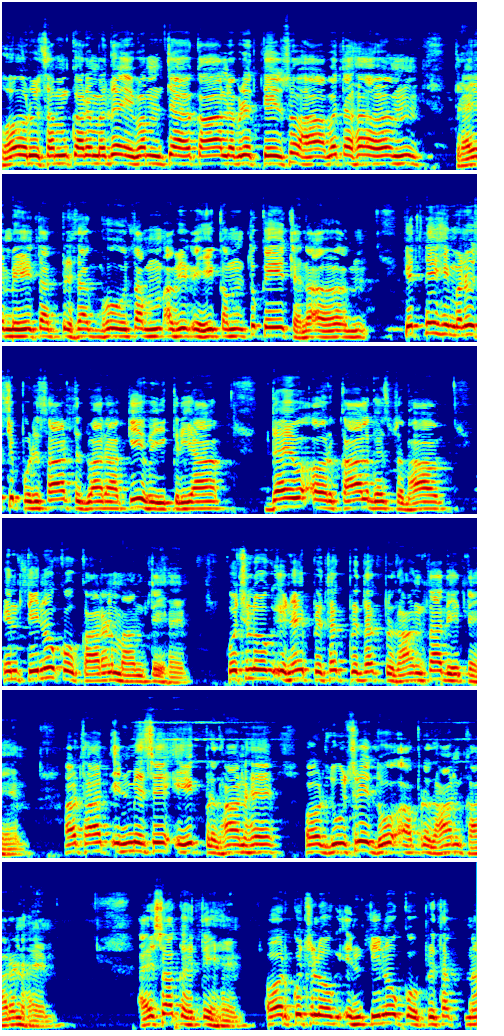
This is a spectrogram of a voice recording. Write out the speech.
पौरुषम कर्म दैव च कालवृत्ति स्वभावत त्रयमे तत्पृथक भूतम अभिवेकम तो केचन। कितने ही मनुष्य पुरुषार्थ द्वारा की हुई क्रिया, दैव और कालगत स्वभाव, इन तीनों को कारण मानते हैं। कुछ लोग इन्हें पृथक पृथक प्रधानता देते हैं, अर्थात इनमें से एक प्रधान है और दूसरे दो अप्रधान कारण हैं। ऐसा कहते हैं। और कुछ लोग इन तीनों को पृथक न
